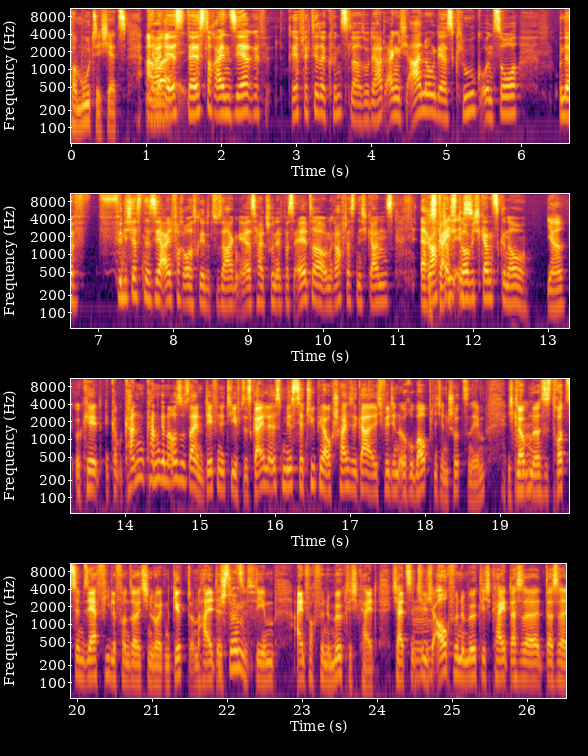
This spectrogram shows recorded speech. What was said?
Vermute ich jetzt. Aber ja, der ist, der ist doch ein sehr ref reflektierter Künstler. So, der hat eigentlich Ahnung, der ist klug und so. Und da finde ich das eine sehr einfache Ausrede zu sagen, er ist halt schon etwas älter und rafft das nicht ganz. Er Das rafft Geile das, glaube ich, ganz genau. Ja, okay, kann, kann genauso sein, definitiv. Das Geile ist, mir ist der Typ ja auch scheißegal. Ich will den auch überhaupt nicht in Schutz nehmen. Ich glaube nur, dass es trotzdem sehr viele von solchen Leuten gibt und halte es zudem einfach für eine Möglichkeit. Ich halte es natürlich auch für eine Möglichkeit, dass er, dass er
